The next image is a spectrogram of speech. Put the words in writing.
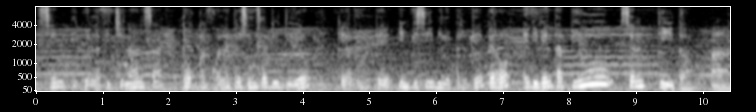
senti quella vicinanza, tocca quella presenza di Dio che a volte è invisibile perché però e diventa più sentito. Ah,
